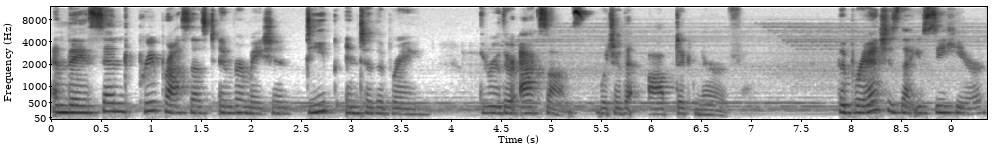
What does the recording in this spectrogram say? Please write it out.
And they send pre-processed information deep into the brain through their axons, which are the optic nerve. The branches that you see here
